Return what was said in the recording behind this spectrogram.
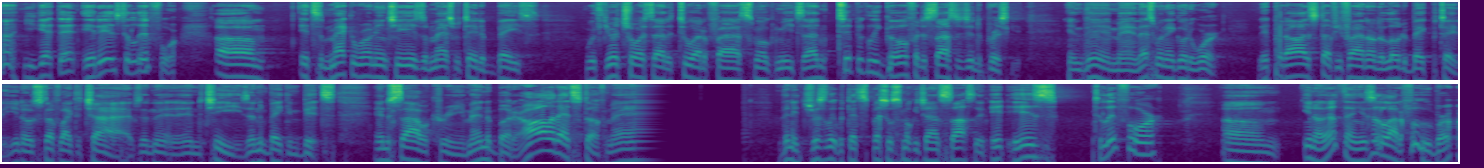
you get that? It is to live for. Um, it's a macaroni and cheese, a mashed potato base with your choice out of two out of five smoked meats. I typically go for the sausage and the brisket. And then, man, that's when they go to work. They put all the stuff you find on the loaded baked potato, you know, stuff like the chives and the, and the cheese and the bacon bits and the sour cream and the butter, all of that stuff, man. Then they drizzle it with that special Smokey John sauce, and it is to live for. Um, you know, the other thing is a lot of food, bro.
